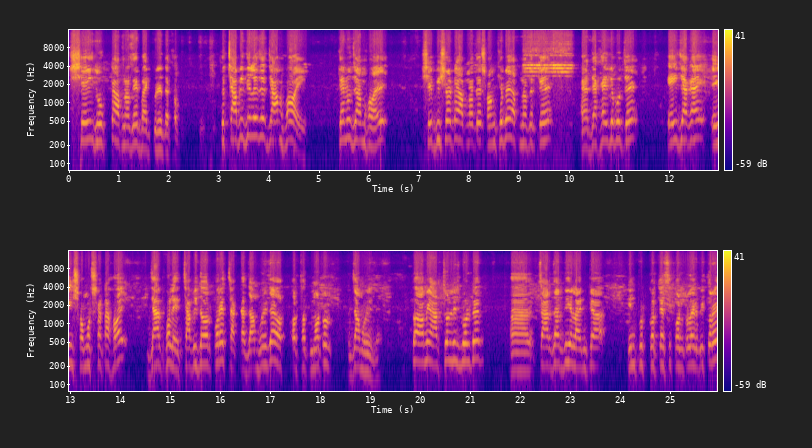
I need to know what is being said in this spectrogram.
সেই রোগটা আপনাদের বাইর করে দেখাবো। তো চাবি দিলে যে জাম হয়, কেন জাম হয়, সে বিষয়টা আপনাদের সংক্ষেপে আপনাদেরকে দেখাই দেব যে এই জায়গায় এই সমস্যাটা হয়, যার ফলে চাবি দেওয়ার পরে চাক্কা জাম হয়ে যায় অর- অর্থাৎ মোটর জাম হয়ে যায়। তো আমি আটচল্লিশ ভোল্টের চার্জার দিয়ে লাইনটা ইনপুট করতেছি কন্ট্রোলের ভিতরে।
